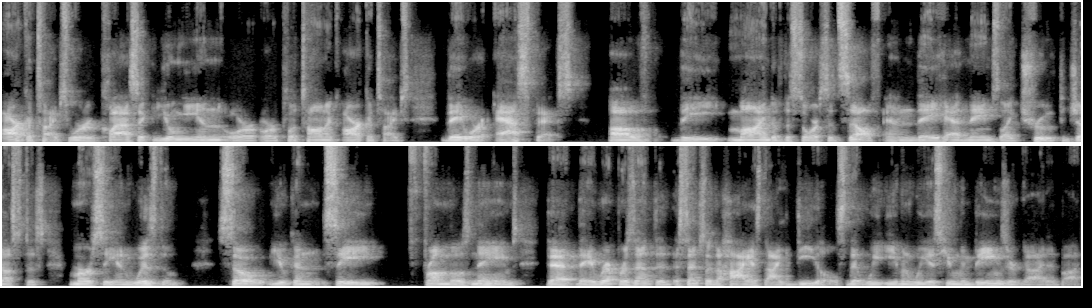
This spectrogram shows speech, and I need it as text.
archetypes were classic Jungian or, or Platonic archetypes. They were aspects of the mind of the source itself. And they had names like truth, justice, mercy, and wisdom. So you can see from those names that they represented essentially the highest ideals that we, even we as human beings, are guided by.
